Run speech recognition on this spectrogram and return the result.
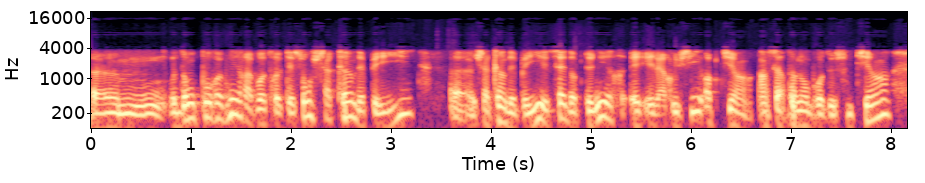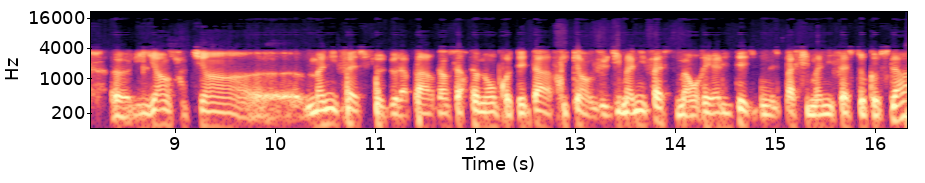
Euh, donc pour revenir à votre question, chacun des pays, euh, chacun des pays essaie d'obtenir, et, la Russie obtient un certain nombre de soutiens. Euh, il y a un soutien euh, manifeste de la part d'un certain nombre d'États africains. Je dis manifeste, mais en réalité, ce n'est pas si manifeste que cela.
